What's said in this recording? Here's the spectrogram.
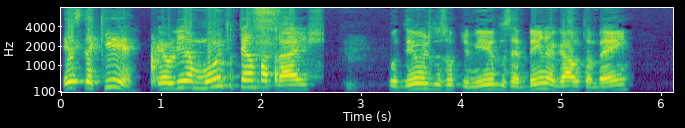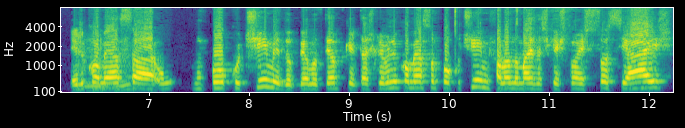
Esse daqui eu li há muito tempo atrás. O Deus dos Oprimidos, é bem legal também. Ele uhum. começa um, um, pouco tímido pelo tempo que ele está escrevendo, ele começa um pouco tímido, falando mais das questões sociais,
